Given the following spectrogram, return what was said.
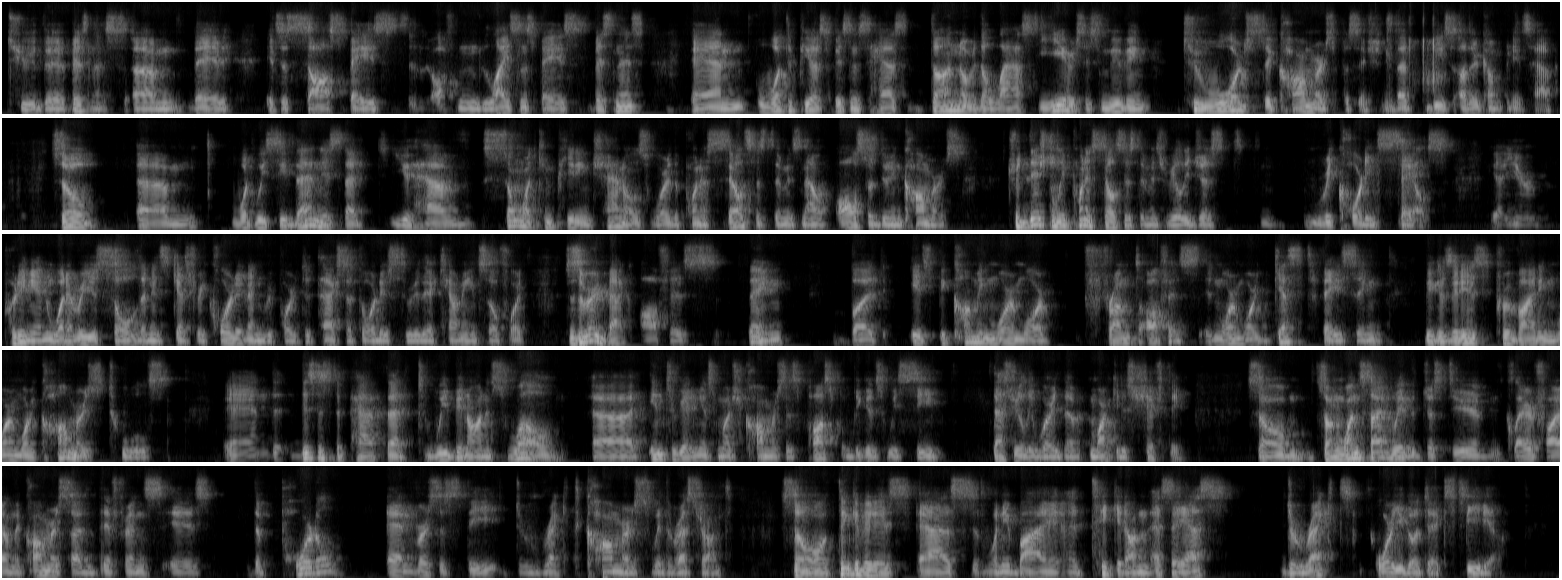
to the business. Um, they it's a SaaS based, often license based business and what the POS business has done over the last years is moving towards the commerce position that these other companies have. So um, what we see then is that you have somewhat competing channels where the point of sale system is now also doing commerce. Traditionally, point of sale system is really just recording sales. Yeah, you're putting in whatever you sold and it gets recorded and reported to tax authorities through the accounting and so forth. So it's a very back office thing, but it's becoming more and more front office and more and more guest facing because it is providing more and more commerce tools. And this is the path that we've been on as well, uh, integrating as much commerce as possible because we see that's really where the market is shifting. So, so on one side, with just to clarify on the commerce side, the difference is the portal and versus the direct commerce with the restaurant. So think of it as, as when you buy a ticket on SAS direct or you go to Expedia.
